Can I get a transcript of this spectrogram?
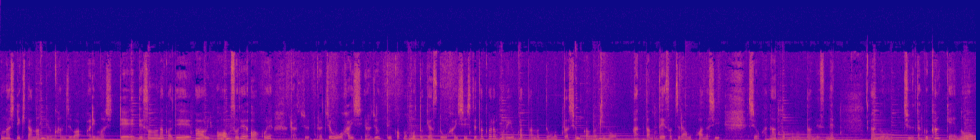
こなしてきたなっていう感じはありましてでその中でああそれあこれラジオラジオを配信ラジオっていうか、まあ、ポッドキャストを配信してたからこれ良かったなって思った瞬間が昨日あったのでそちらをお話ししようかなと思ったんですね。あの住宅関係の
